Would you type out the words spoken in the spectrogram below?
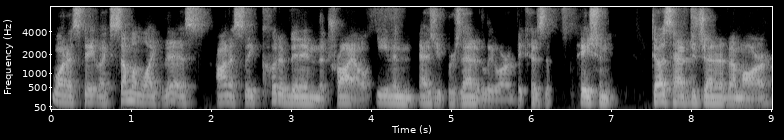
want to state like someone like this honestly could have been in the trial even as you presented, Leora, because the patient does have degenerative MR.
